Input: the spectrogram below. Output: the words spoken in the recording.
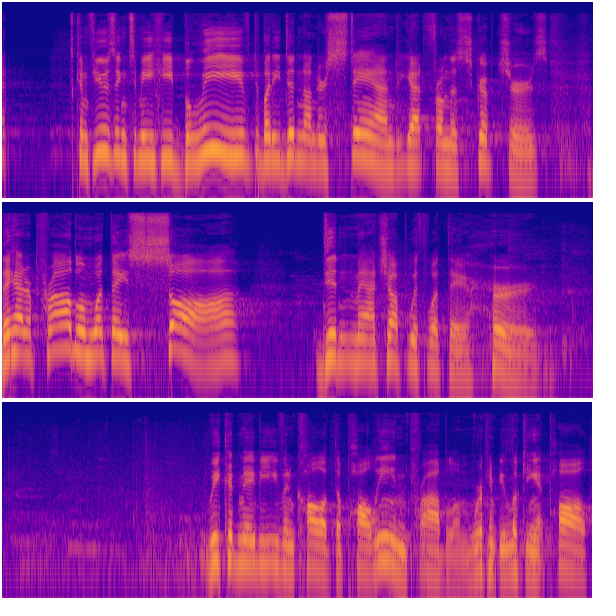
it's confusing to me. He believed, but he didn't understand yet from the scriptures. They had a problem. What they saw didn't match up with what they heard. We could maybe even call it the Pauline problem. We're going to be looking at Paul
